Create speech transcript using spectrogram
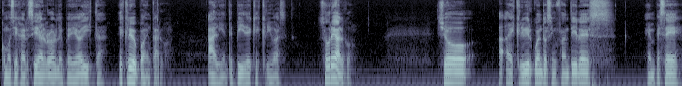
como si ejercía el rol de periodista, escribe por encargo. Alguien te pide que escribas sobre algo. Yo a escribir cuentos infantiles empecé,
